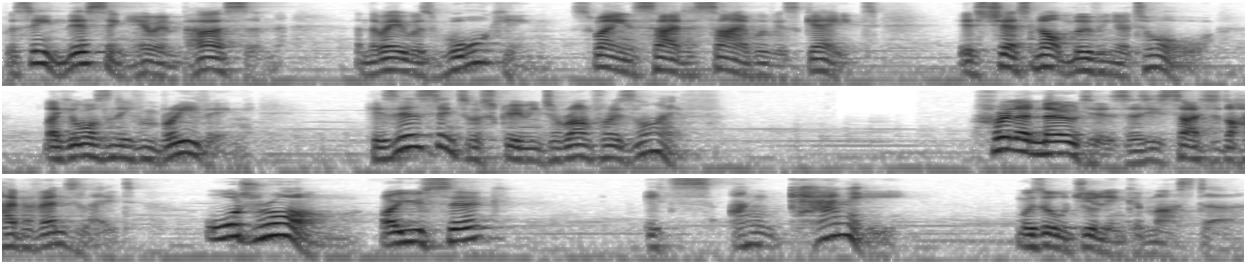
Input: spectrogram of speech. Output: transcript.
but seeing this thing here in person, and the way it was walking, swaying side to side with his gait, its chest not moving at all, like it wasn't even breathing, his instincts were screaming to run for his life. Frilla noticed as he started to hyperventilate. What's wrong? Are you sick? It's uncanny, was all Julian could muster.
